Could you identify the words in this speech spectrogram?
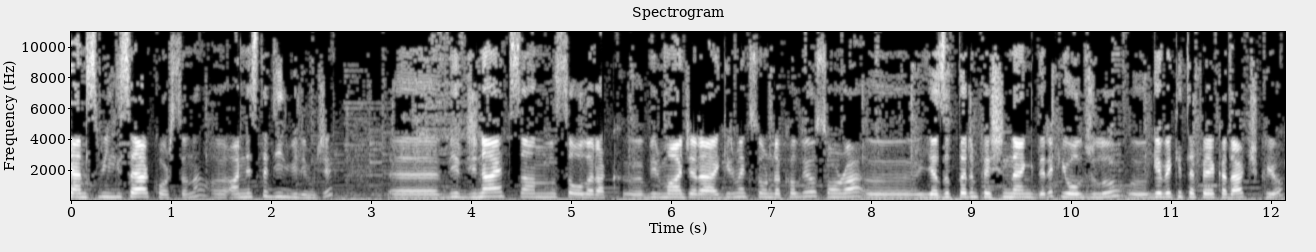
Kendisi bilgisayar korsanı, e, annesi de dil bilimci. E, Bir cinayet zanlısı olarak e, bir maceraya girmek zorunda kalıyor. Sonra yazıtların peşinden giderek yolculuğu Göbekli Tepe'ye kadar çıkıyor.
